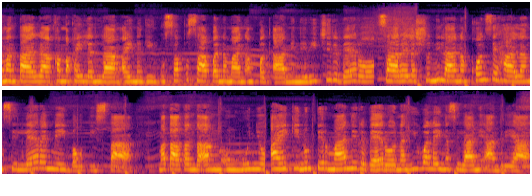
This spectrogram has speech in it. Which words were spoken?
Samantala, kamakailan lang ay naging usap-usapan naman ang pag-amin ni Richie Rivero sa relasyon nila ng konsehalang si Leren May Bautista. Matatandaang noong Hunyo ay kinumpirma ni Rivero na hiwalay na sila ni Andrea.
